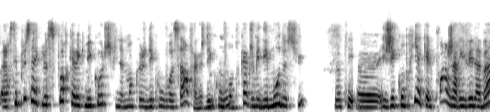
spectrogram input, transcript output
Alors, c'est plus avec le sport qu'avec mes coachs finalement que je découvre ça. Enfin, que je découvre, mhm. en tout cas, que je mets des mots dessus. Euh, et j'ai compris à quel point j'arrivais là-bas.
